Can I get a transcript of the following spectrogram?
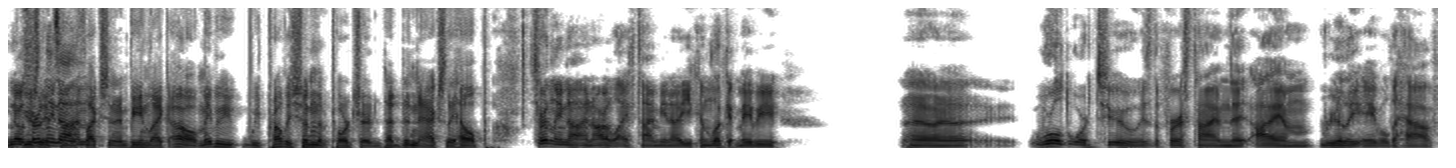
no, usually certainly it's a not. in- reflection and being like oh maybe we probably shouldn't have tortured that didn't actually help certainly not in our lifetime. You know, you can look at maybe uh, World War II is the first time that I am really able to have.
